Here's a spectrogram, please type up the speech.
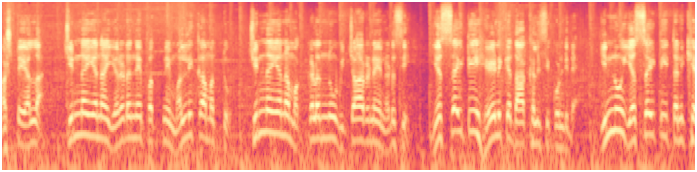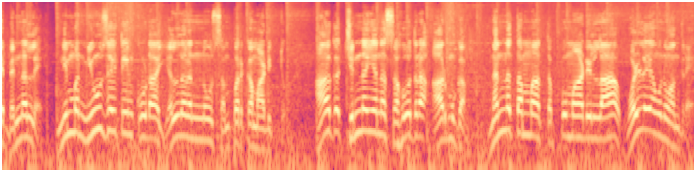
ಅಷ್ಟೇ ಅಲ್ಲ, ಚಿನ್ನಯ್ಯನ ಎರಡನೇ ಪತ್ನಿ ಮಲ್ಲಿಕಾ ಮತ್ತು ಚಿನ್ನಯ್ಯನ ಮಕ್ಕಳನ್ನೂ ವಿಚಾರಣೆ ನಡೆಸಿ ಎಸ್ಐಟಿ ಹೇಳಿಕೆ ದಾಖಲಿಸಿಕೊಂಡಿದೆ. ಇನ್ನು ಎಸ್ಐಟಿ ತನಿಖೆ ಬೆನ್ನಲ್ಲೇ ನಿಮ್ಮ ನ್ಯೂಸ್ ಏಟೀನ್ ಕೂಡ ಎಲ್ಲರನ್ನೂ ಸಂಪರ್ಕ ಮಾಡಿತ್ತು. ಆಗ ಚಿನ್ನಯ್ಯನ ಸಹೋದರ ಆರ್ಮುಗಂ, ನನ್ನ ತಮ್ಮ ತಪ್ಪು ಮಾಡಿಲ್ಲ, ಒಳ್ಳೆಯವನು ಅಂದ್ರೆ.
